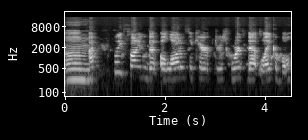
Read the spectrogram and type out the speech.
Um I find that a lot of the characters weren't that likable.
